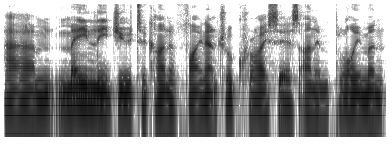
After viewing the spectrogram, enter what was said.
um, mainly due to kind of financial crisis, unemployment,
